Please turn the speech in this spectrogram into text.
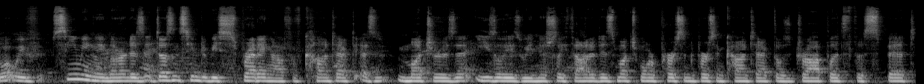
what we've seemingly learned is it doesn't seem to be spreading off of contact as much or as easily as we initially thought. It is much more person to person contact, those droplets, the spit,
